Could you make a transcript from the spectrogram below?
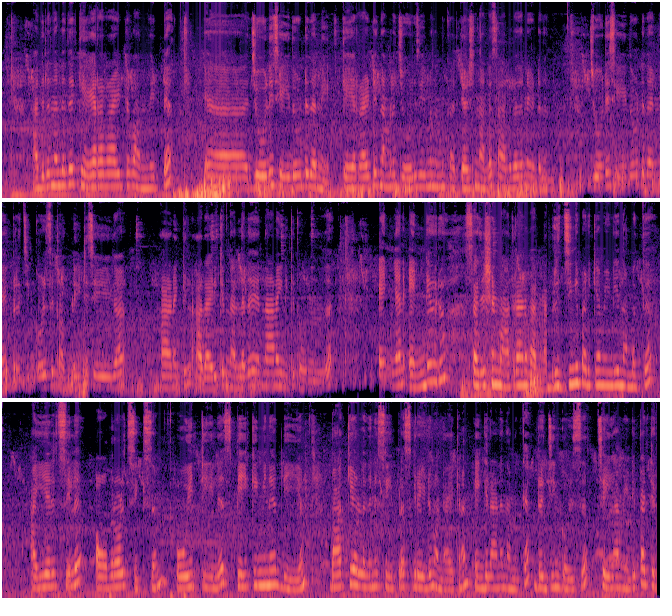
അതിൽ നല്ലത് കെയറായിട്ട് വന്നിട്ട് ജോലി ചെയ്തുകൊണ്ട് തന്നെ കെയറായിട്ട് നമ്മൾ ജോലി ചെയ്യുമ്പോൾ നമുക്ക് അത്യാവശ്യം നല്ല സാലറി തന്നെ കിട്ടുന്നുണ്ട്. ജോലി ചെയ്തുകൊണ്ട് തന്നെ ബ്രിഡ്ജിങ് കോഴ്സ് കംപ്ലീറ്റ് ചെയ്യുക ആണെങ്കിൽ അതായിരിക്കും നല്ലത് എന്നാണ് എനിക്ക് തോന്നുന്നത്. ഞാൻ എന്റെ ഒരു സജഷൻ മാത്രമാണ് പറഞ്ഞത്. ബ്രിഡ്ജിങ് പഠിക്കാൻ വേണ്ടി നമുക്ക് ഐ എൽസിൽ ഓവറോൾ സിക്സും ഒ ഇ ടിയിൽ സ്പീക്കിങ്ങിന് ബിയും ബാക്കിയുള്ളതിന് സി പ്ലസ് ഗ്രേഡും ഉണ്ടായിരിക്കണം. എങ്കിലാണ് നമുക്ക് ബ്രിഡ്ജിങ് കോഴ്സ് ചെയ്യാൻ വേണ്ടി പറ്റുന്നത്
